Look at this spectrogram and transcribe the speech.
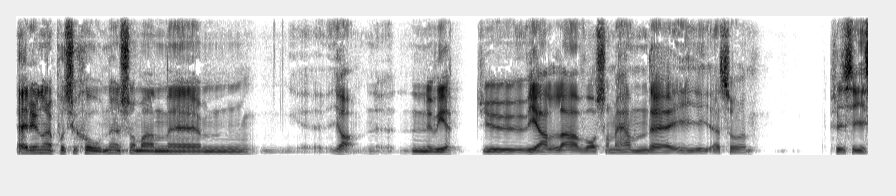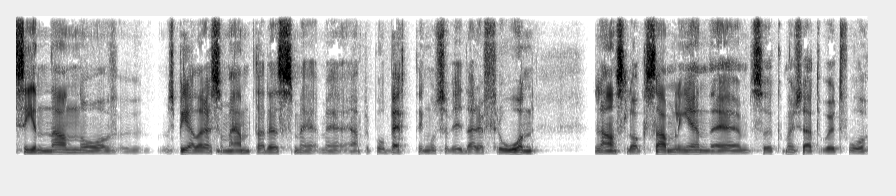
Är det några positioner som man, eh, ja nu vet ju vi alla vad som hände i, alltså, precis innan och spelare som hämtades med, med apropå betting och så vidare från landslagssamlingen eh, så kan man ju säga att det var två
